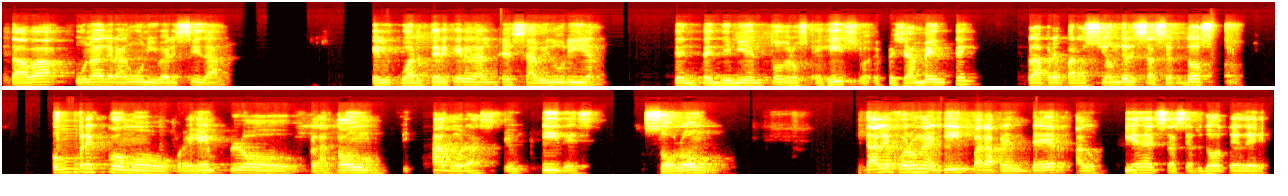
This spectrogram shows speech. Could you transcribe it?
estaba una gran universidad, el cuartel general de sabiduría, de entendimiento de los egipcios, especialmente la preparación del sacerdocio. Hombres como, por ejemplo, Platón, Pitágoras, Euclides, Solón, tales fueron allí para aprender a los pies del sacerdote de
